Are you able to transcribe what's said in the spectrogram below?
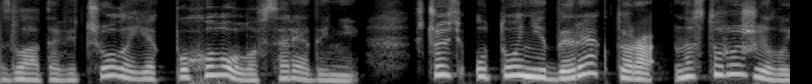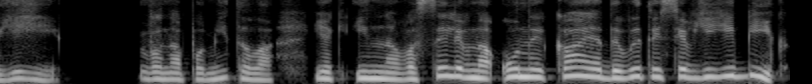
Злата відчула, як похололо всередині. Щось у тоні директора насторожило її. Вона помітила, як Інна Васильівна уникає дивитися в її бік,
